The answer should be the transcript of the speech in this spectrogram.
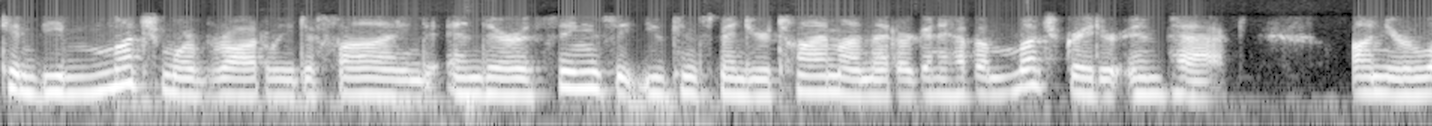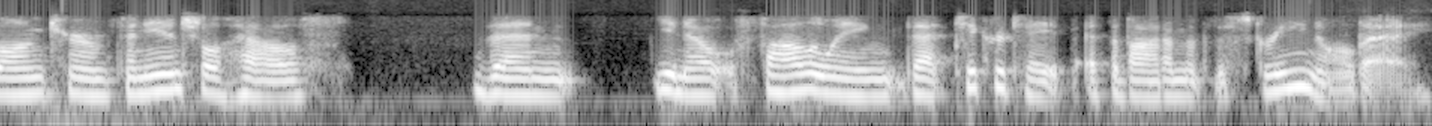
can be much more broadly defined and there are things that you can spend your time on that are going to have a much greater impact on your long-term financial health than you know following that ticker tape at the bottom of the screen all day.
